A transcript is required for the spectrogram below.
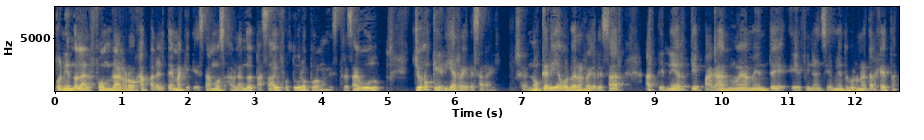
poniendo la alfombra roja para el tema que, que estamos hablando de pasado y futuro por un estrés agudo. Yo no quería regresar ahí. O sea, no quería volver a regresar a tener que pagar nuevamente eh, financiamiento por una tarjeta,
